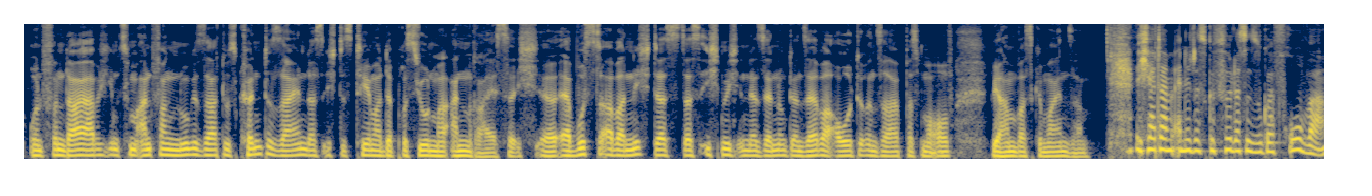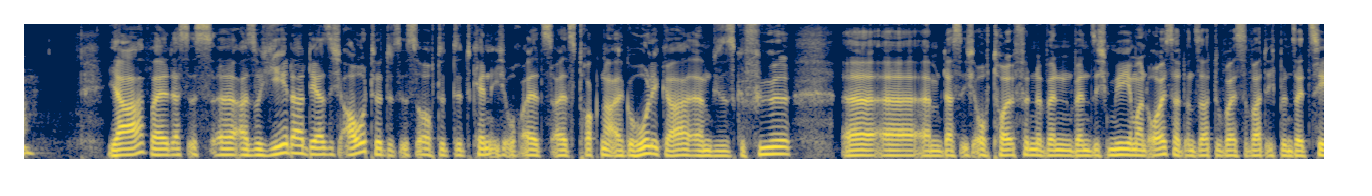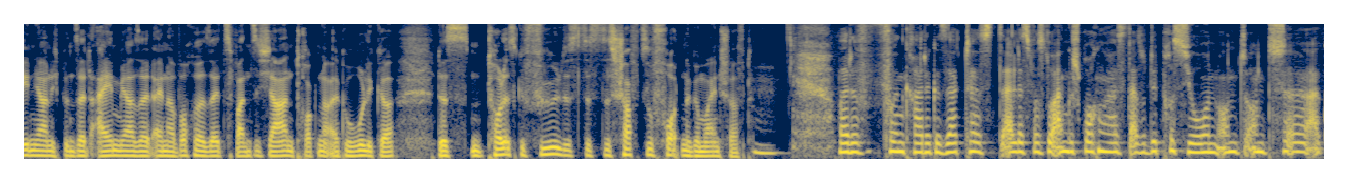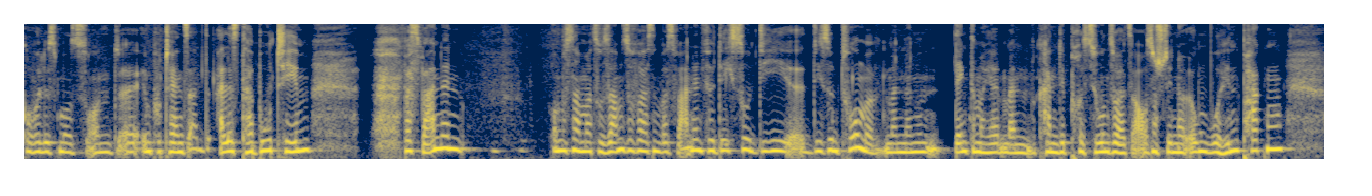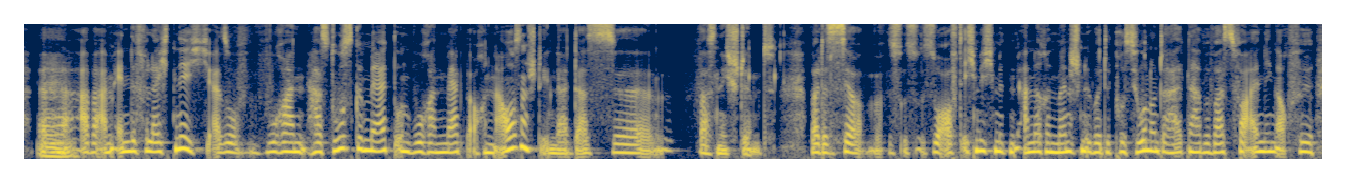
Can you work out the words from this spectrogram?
und von daher habe ich ihm zum Anfang nur gesagt, es könnte sein, dass ich das Thema Depression mal anreiße. Ich, er wusste aber nicht, dass, dass ich mich in der Sendung dann selber oute und sage, pass mal auf, wir haben was gemeinsam. Ich hatte am Ende das Gefühl, dass er sogar froh war. Ja, weil das ist, äh, also jeder, der sich outet, das ist auch, das, das kenne ich auch als, als trockener Alkoholiker, ähm, dieses Gefühl, äh, äh, ähm, dass ich auch toll finde, wenn, wenn sich mir jemand äußert und sagt, du weißt was, ich bin seit zehn Jahren, ich bin seit einem Jahr, seit einer Woche, seit 20 Jahren trockener Alkoholiker. Das ist ein tolles Gefühl, das, das, das schafft sofort eine Gemeinschaft. Mhm. Weil du vorhin gerade gesagt hast, alles, was du angesprochen hast, also Depression und, und äh, Alkoholismus und äh, Impotenz, alles Tabuthemen. Was waren denn um es nochmal zusammenzufassen, was waren denn für dich so die, die Symptome? Man, man denkt immer, ja, man kann Depression so als Außenstehender irgendwo hinpacken, äh, mhm. äh, aber am Ende vielleicht nicht. Also woran hast du es gemerkt und woran merkt auch ein Außenstehender, dass äh, was nicht stimmt? Weil das ist ja, so oft ich mich mit anderen Menschen über Depressionen unterhalten habe, war es vor allen Dingen auch für,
